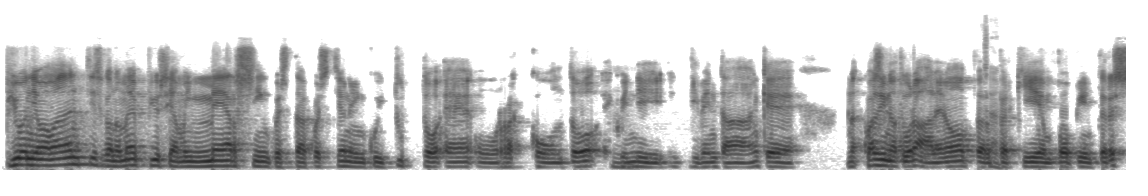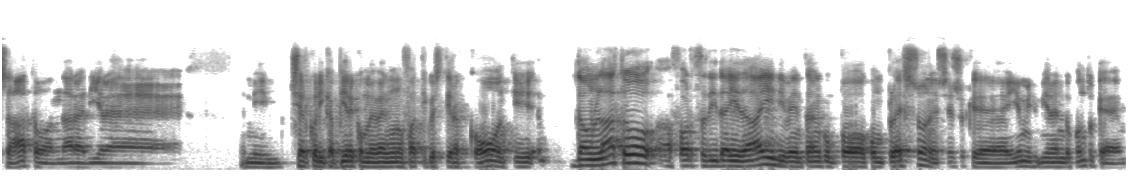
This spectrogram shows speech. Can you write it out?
più andiamo avanti, secondo me, più siamo immersi in questa questione in cui tutto è un racconto e mm. quindi diventa anche quasi naturale no? per, sì. per chi è un po' più interessato andare a dire mi, cerco di capire come vengono fatti questi racconti. Da un lato, a forza di dai dai, diventa anche un po' complesso, nel senso che io mi, mi rendo conto che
